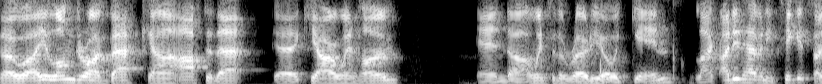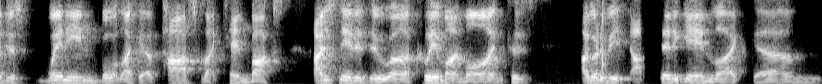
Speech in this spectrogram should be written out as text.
So uh, yeah, long drive back. Uh, after that, uh, Kiara went home, and uh, I went to the rodeo again. Like I didn't have any tickets. I just went in, bought like a pass for like ten bucks. I just needed to uh, clear my mind because I got a bit upset again, like because um,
